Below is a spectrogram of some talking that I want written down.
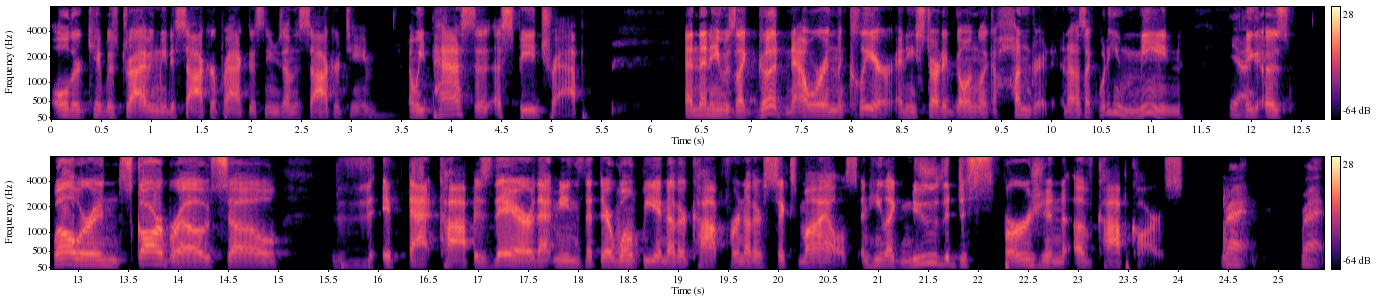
older kid was driving me to soccer practice and he was on the soccer team and we passed a, a speed trap and then he was like good now we're in the clear and he started going like a hundred and I was like what do you mean Yeah. he goes, "Well, we're in Scarborough, so th- if that cop is there, that means that there won't be another cop for another six miles." And he like knew the dispersion of cop cars. Right. Right.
